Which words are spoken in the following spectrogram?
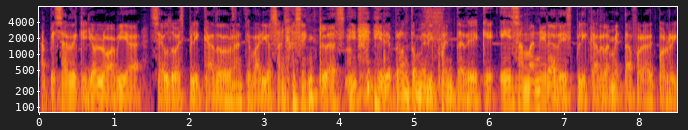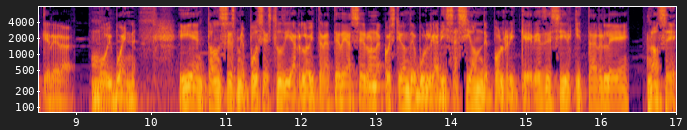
a pesar de que yo lo había pseudo explicado durante varios años en clase y de pronto me di cuenta de que esa manera de explicar la metáfora de Paul Ricoeur era muy buena. Y entonces me puse a estudiarlo y traté de hacer una cuestión de vulgarización de Paul Ricoeur, es decir, quitarle no sé,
